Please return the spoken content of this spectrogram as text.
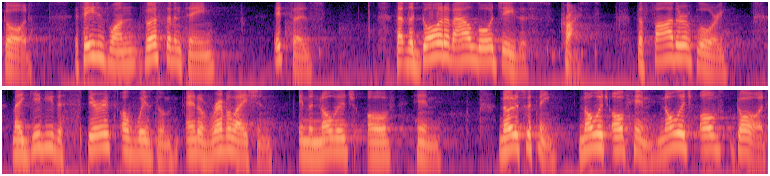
God. Ephesians 1, verse 17, it says, that the God of our Lord Jesus Christ, the Father of glory, may give you the spirit of wisdom and of revelation in the knowledge of Him. Notice with me knowledge of Him, knowledge of God.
